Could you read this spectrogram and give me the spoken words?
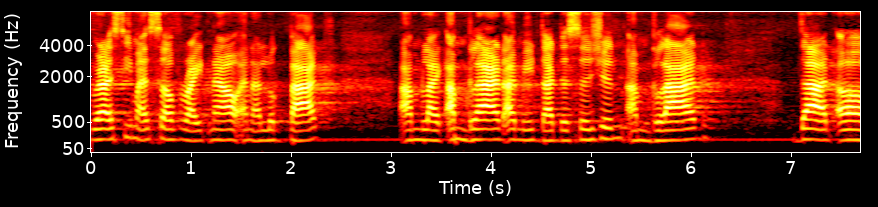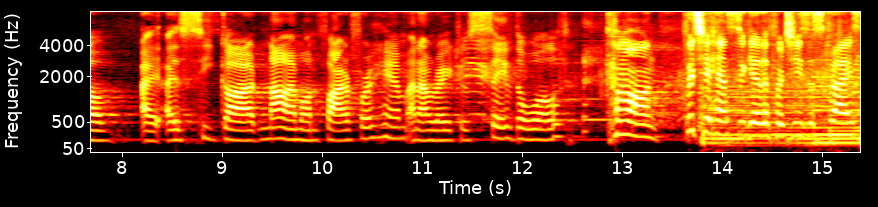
where I see myself right now, and I look back, I'm like, I'm glad I made that decision. I'm glad that uh, I, I see God. Now I'm on fire for Him and I'm ready to save the world. Come on, put your hands together for Jesus Christ.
